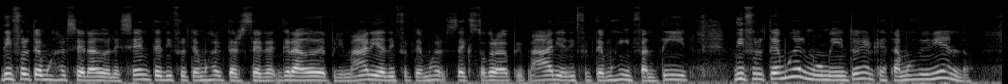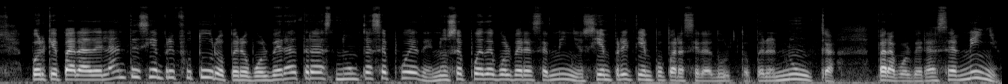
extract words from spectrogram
disfrutemos el ser adolescente, disfrutemos el tercer grado de primaria, disfrutemos el sexto grado de primaria, disfrutemos infantil, disfrutemos el momento en el que estamos viviendo. Porque para adelante siempre hay futuro, pero volver atrás nunca se puede. No se puede volver a ser niño. Siempre hay tiempo para ser adulto, pero nunca para volver a ser niño.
